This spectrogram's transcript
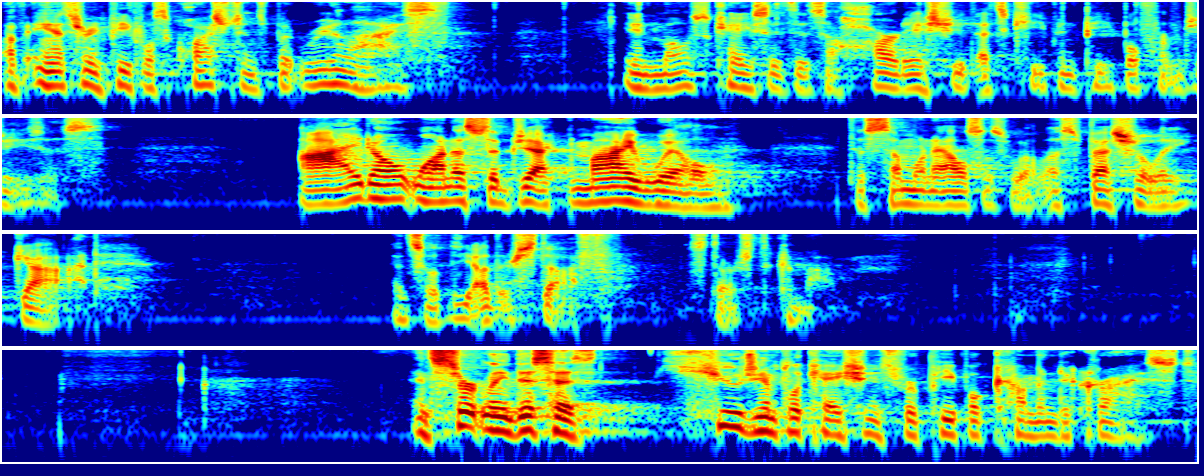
of answering people's questions, but realize in most cases it's a hard issue that's keeping people from Jesus. I don't want to subject my will to someone else's will, especially God. And so the other stuff starts to come out. And certainly this has huge implications for people coming to Christ.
